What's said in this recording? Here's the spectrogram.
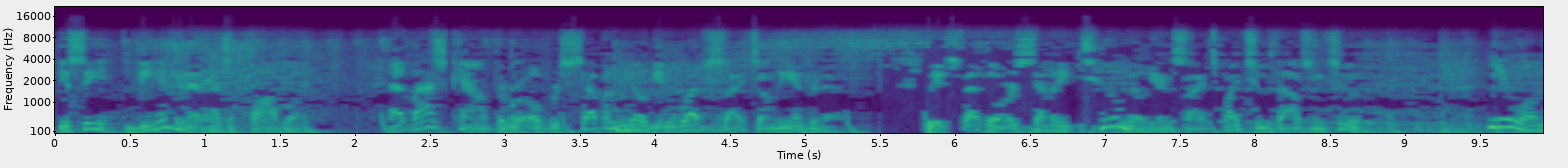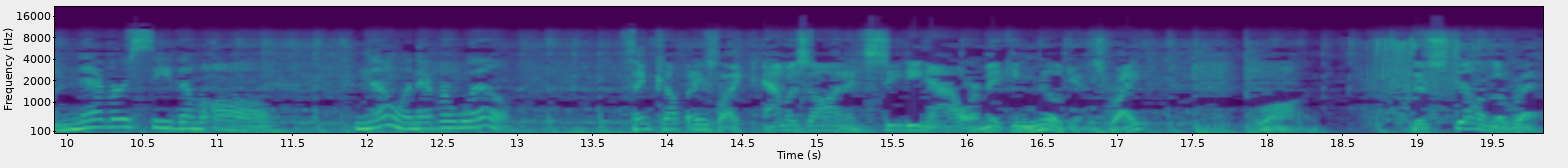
You see, the internet has a problem. At last count, there were over 7 million websites on the internet. We expect over 72 million sites by 2002. You will never see them all. No one ever will. Think companies like Amazon and CD Now are making millions, right? Wrong. They're still in the red.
